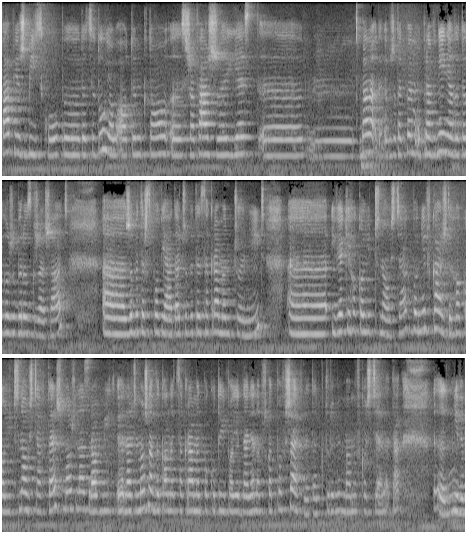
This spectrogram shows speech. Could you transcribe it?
papież, biskup e, decydują o tym, kto e, z szafarzy jest e, ma, że tak powiem, uprawnienia do tego, żeby rozgrzeszać, żeby też spowiadać, żeby ten sakrament czynić e, i w jakich okolicznościach, bo nie w każdych okolicznościach też można zrobić, e, znaczy można wykonać sakrament pokuty i pojednania, na przykład powszechny, ten, który my mamy w kościele, tak? nie wiem,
